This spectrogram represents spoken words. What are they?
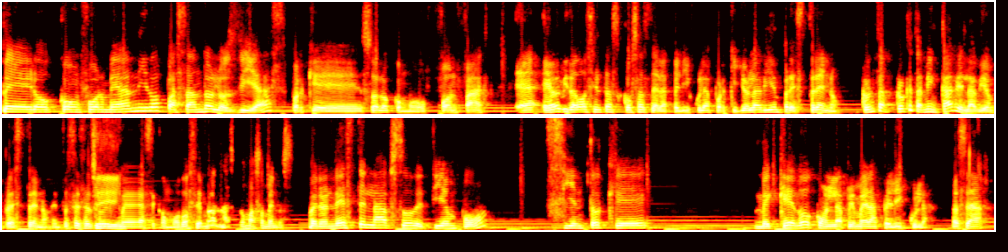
pero conforme han ido pasando los días, porque solo como fun fact, eh, he olvidado ciertas cosas de la película porque yo la vi en preestreno. Creo creo que también Cabe la vio en preestreno. Entonces eso Sí. fue hace como dos semanas, ¿no? Más o menos. Pero en este lapso de tiempo, siento que me quedo con la primera película. O sea,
